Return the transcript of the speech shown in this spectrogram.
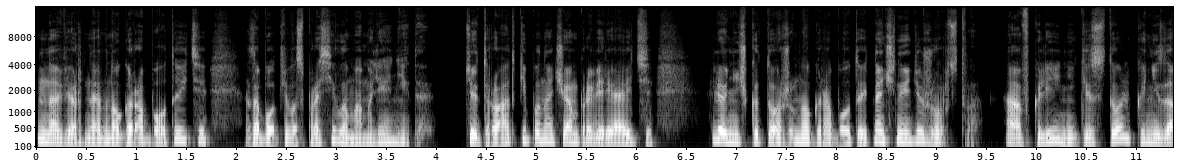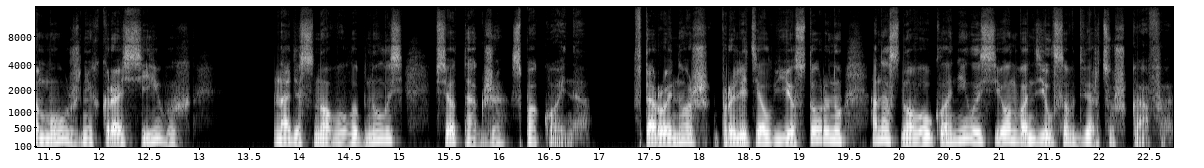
«Наверное, много работаете?» — заботливо спросила мама Леонида. «Тетрадки по ночам проверяете. Ленечка тоже много работает, ночные дежурства. А в клинике столько незамужних, красивых». Надя снова улыбнулась, все так же спокойно. Второй нож пролетел в ее сторону, она снова уклонилась, и он вонзился в дверцу шкафа.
